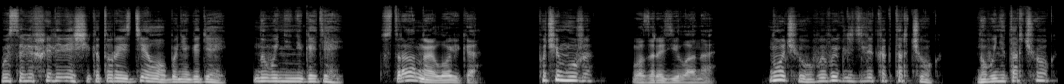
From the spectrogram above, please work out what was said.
Вы совершили вещи, которые сделал бы негодяй, но вы не негодяй. Странная логика. Почему же? возразила она. Ночью вы выглядели как торчок, но вы не торчок,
